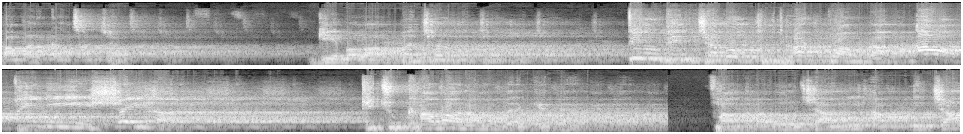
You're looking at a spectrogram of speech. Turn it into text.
বাবার কাছে যাও। গিয়ে বলো, আব্বা, যান। তিন দিন যাবত ক্ষুধার্ত আমরা আপনি সেই কিছু খাবার আমাদেরকে দেন। ফাতেমা বলছে, আমি, আপনি যা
